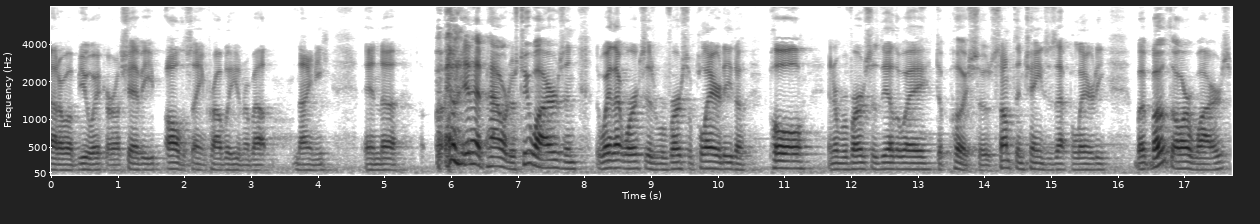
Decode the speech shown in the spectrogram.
out of a Buick or a Chevy, all the same, probably in about 90. And uh, it had power. There's two wires, and the way that works is reverse the polarity to pull, and it reverses the other way to push. So something changes that polarity. But both our wires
